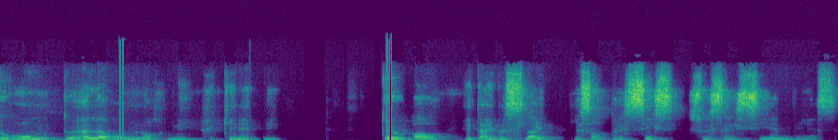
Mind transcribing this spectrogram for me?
toe hom toe hulle hom nog nie geken het nie. Toe al het hy besluit hulle sal presies soos sy seun wees.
